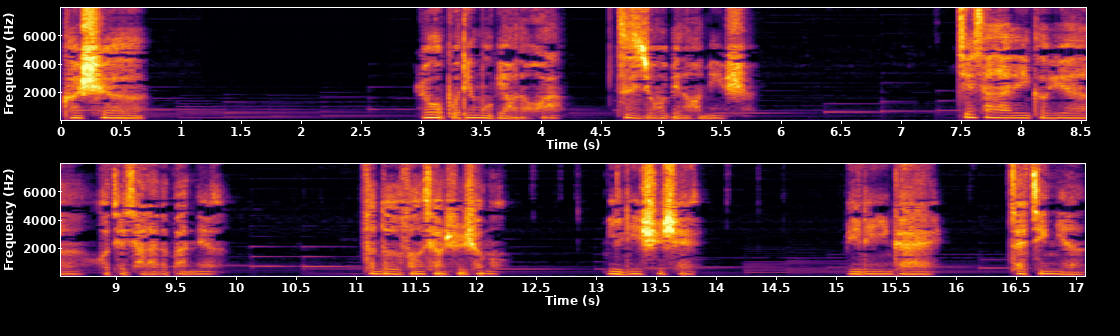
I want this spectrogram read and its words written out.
可是如果不定目标的话，自己就会变得很迷失。接下来的一个月和接下来的半年，奋斗的方向是什么？米粒是谁？米粒应该在今年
